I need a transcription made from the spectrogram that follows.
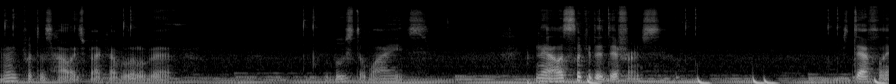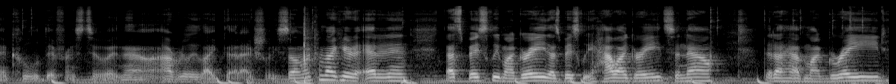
Let me put this highlights back up a little bit boost the whites. Now let's look at the difference. There's definitely a cool difference to it. Now I really like that actually. So I'm gonna come back here to editing. That's basically my grade. That's basically how I grade. So now that I have my grade,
